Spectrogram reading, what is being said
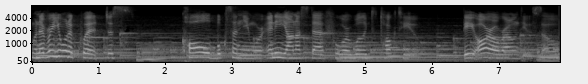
whenever you want to quit, just call Moksanim or any Yana staff who are willing to talk to you. They are around you, so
